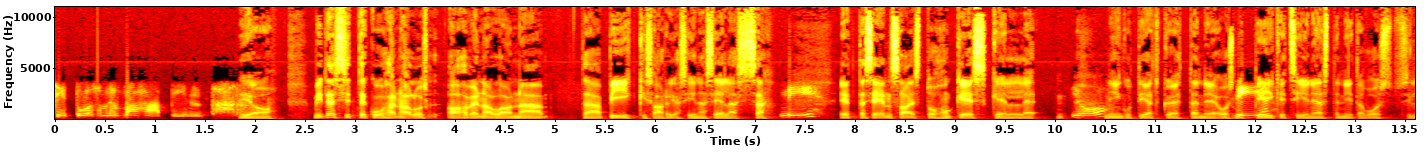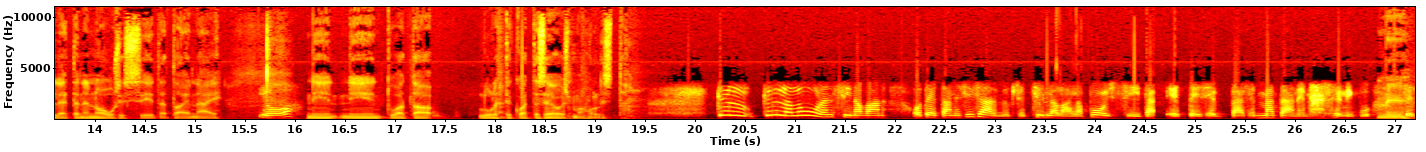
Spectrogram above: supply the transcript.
siitä tulee semmoinen vaha pintaan. Joo. Miten sitten, kun hän halusi Ahvenalla on nämä tämä piikkisarja siinä selässä, Niin, että sen saisi tuohon keskelle, Joo. niin kuin tiedätkö, että ne olisi ne Tiedän. piikit siinä ja sitten niitä voisi sille, että ne nousisi siitä tai näin. joo. Niin, niin tuota, luuletteko, että se olisi mahdollista? Kyllä, luulen siinä vaan otetaan ne sisälmykset sillä lailla pois siitä, ettei se pääse mätänemään se, niin kuin, Niin. se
